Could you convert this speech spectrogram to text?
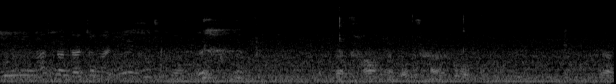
일이나 이런 열정을 이해해주고 그냥 다음 그냥 너무 잘하고 그냥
